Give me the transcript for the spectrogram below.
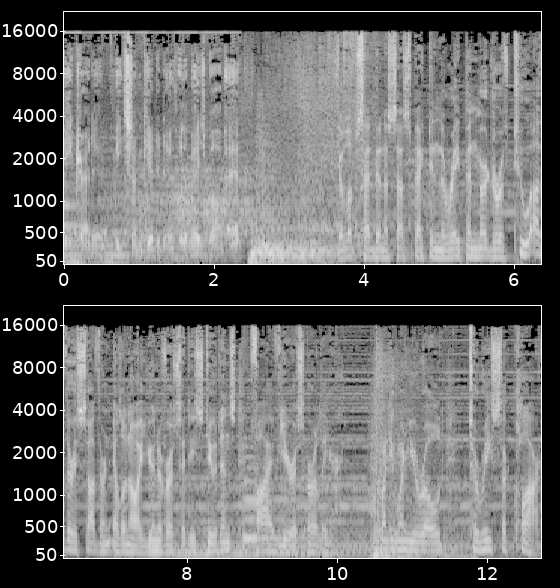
He tried to beat some kid to death with a baseball bat. Phillips had been a suspect in the rape and murder of two other Southern Illinois University students five years earlier. 21 year old Teresa Clark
